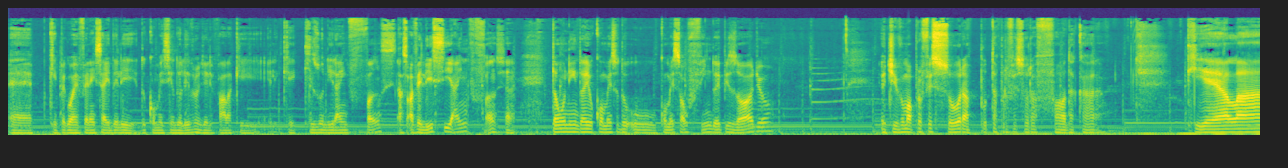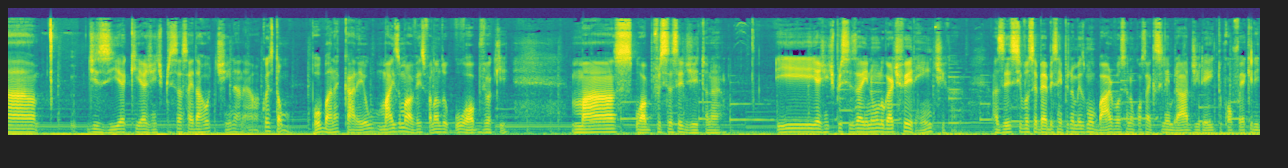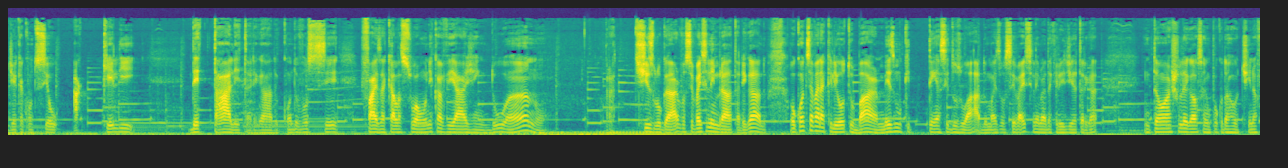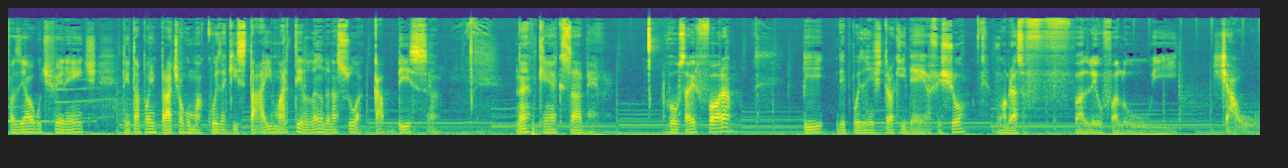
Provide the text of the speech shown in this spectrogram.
É... quem pegou a referência aí dele do comecinho do livro, onde ele fala que ele que... quis unir a infância, a velhice e a infância, né? Então unindo aí o começo do o começo ao fim do episódio, eu tive uma professora, puta professora foda, cara. Que ela dizia que a gente precisa sair da rotina, né? É uma coisa tão boba, né, cara? Eu, mais uma vez, falando o óbvio aqui. Mas o óbvio precisa ser dito, né? E a gente precisa ir num lugar diferente, cara. Às vezes, se você bebe sempre no mesmo bar, você não consegue se lembrar direito qual foi aquele dia que aconteceu aquele detalhe, tá ligado? Quando você faz aquela sua única viagem do ano, pra, X lugar, você vai se lembrar, tá ligado? Ou quando você vai naquele outro bar, mesmo que tenha sido zoado, mas você vai se lembrar daquele dia, tá ligado? Então eu acho legal sair um pouco da rotina, fazer algo diferente, tentar pôr em prática alguma coisa que está aí martelando na sua cabeça, né? Quem é que sabe? Vou sair fora e depois a gente troca ideia, fechou? Um abraço, valeu, falou e tchau.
